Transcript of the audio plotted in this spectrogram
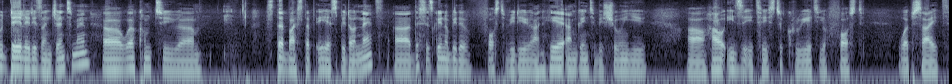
Good day, ladies and gentlemen. Uh, welcome to um, step-by-step ASP.NET. Uh, this is going to be the first video, and here I'm going to be showing you uh, how easy it is to create your first website.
